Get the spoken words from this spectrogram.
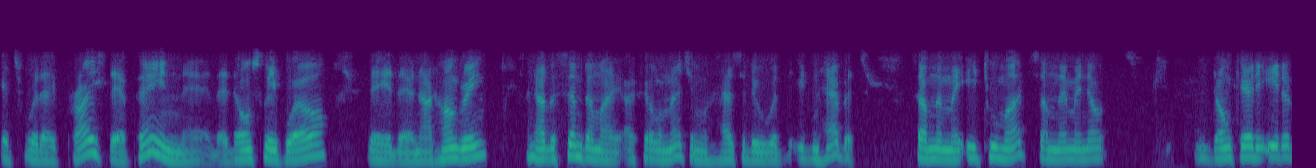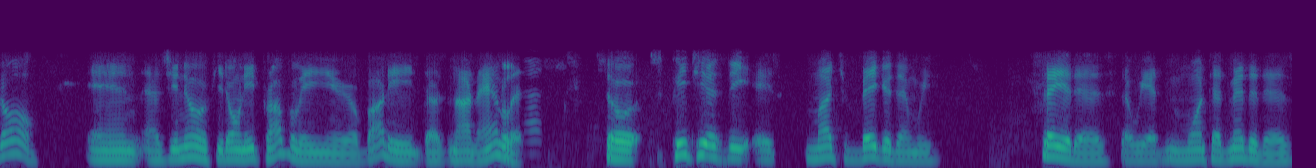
it's with a price they're paying. They, they don't sleep well. They they're not hungry. Another symptom I, I fail to mention has to do with eating habits. Some of them may eat too much. Some of them may not, don't care to eat at all. And as you know, if you don't eat properly, your body does not handle it. So PTSD is much bigger than we say it is, that we want to admit it is,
